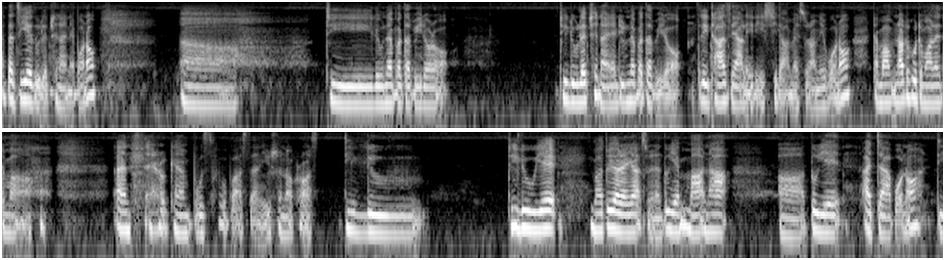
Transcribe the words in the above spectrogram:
အသက်ကြီးတဲ့သူလည်းဖြစ်နိုင်တယ်ပေါ့နော်အာဒီလူနဲ့ပတ်သက်ပြီးတော့ဒီလူလည်းဖြစ်နိုင်တယ်ဒီလူနဲ့ပတ်သက်ပြီးတော့သတိထားစရာလေးတွေရှိလာမယ်ဆိုတာမျိုးပေါ့နော်ဒါမှနောက်တစ်ခုဒီမှာလည်းဒီမှာ an arrogant boastful person you should not cross ဒီလူဒီလူရဲ့မတွေ့ရတဲ့အရာဆိုရင်သူ့ရဲ့မာနအာသူ့ရဲ့အတ္တပေါ့နော်ဒီ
